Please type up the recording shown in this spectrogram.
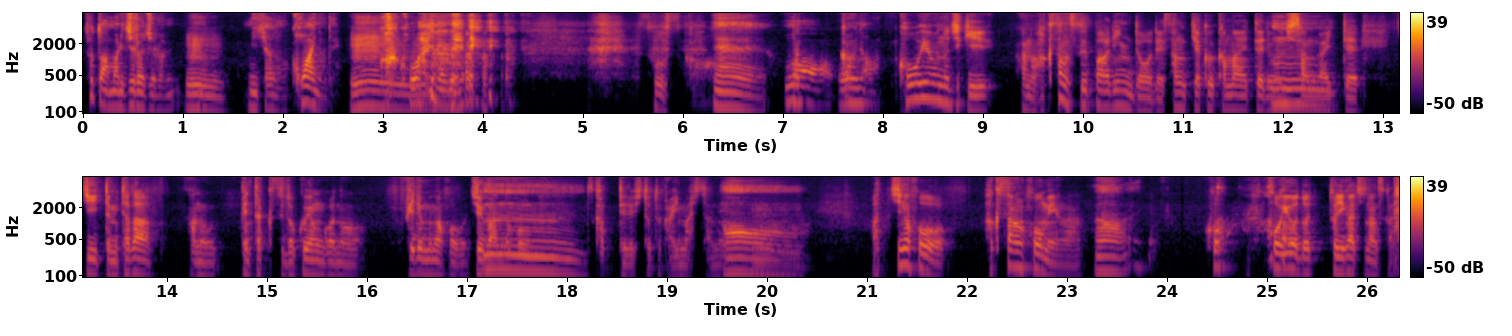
ちょっとあまりジロジロううん。見ちゃうの怖いので、うん。怖いので、そうっすか。ええ。うわあ、多いな。紅葉の時期あの白山スーパー林道で三脚構えてるおじさんがいてじーっと見たらあのペンタックス645のフィルムの方中盤のう方ん。使ってる人とかいましたね、あうん。あっちの方白山方面はこあ紅葉ど取りがちなんですかね。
